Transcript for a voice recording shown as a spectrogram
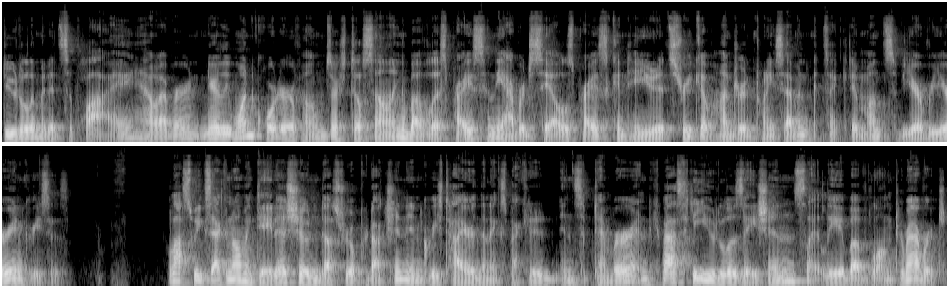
Due to limited supply, however, nearly one quarter of homes are still selling above list price, and the average sales price continued its streak of 127 consecutive months of year over year increases. Last week's economic data showed industrial production increased higher than expected in September and capacity utilization slightly above the long term average,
